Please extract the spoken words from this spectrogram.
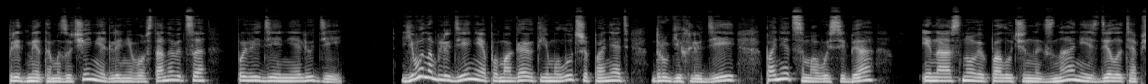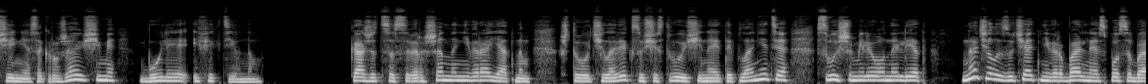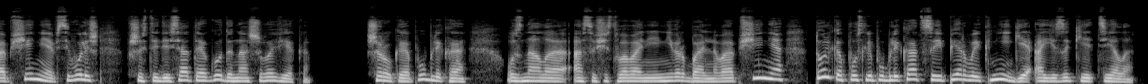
Предметом изучения для него становится поведение людей. Его наблюдения помогают ему лучше понять других людей, понять самого себя и на основе полученных знаний сделать общение с окружающими более эффективным. Кажется совершенно невероятным, что человек, существующий на этой планете свыше миллиона лет, начал изучать невербальные способы общения всего лишь в 60-е годы нашего века. Широкая публика узнала о существовании невербального общения только после публикации первой книги о языке тела.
